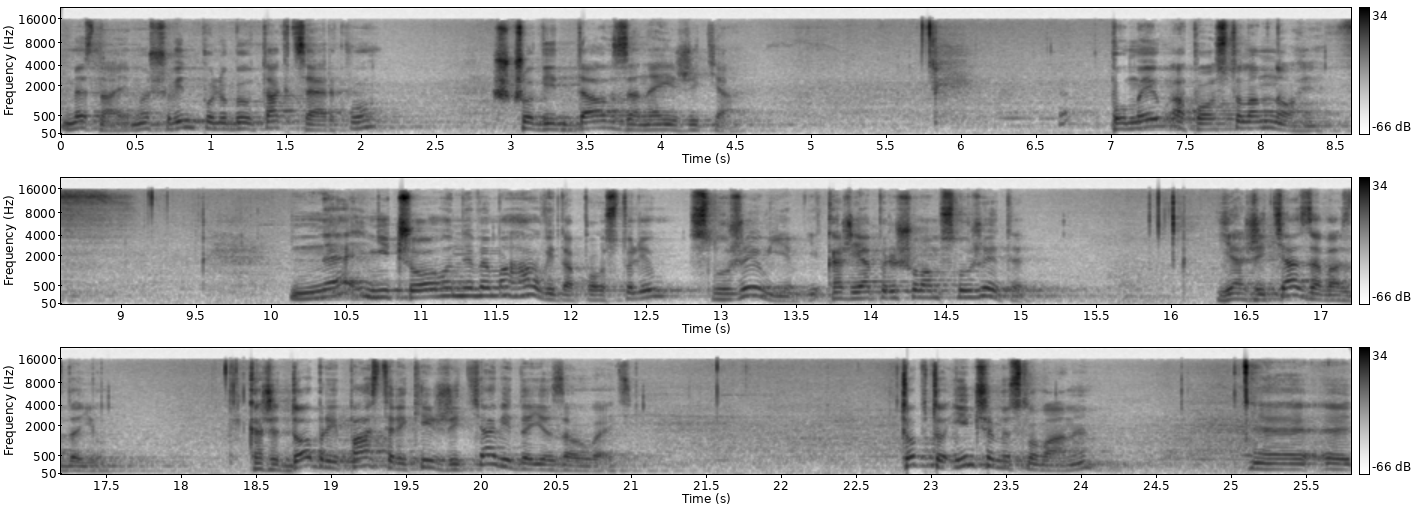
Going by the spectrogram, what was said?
ми знаємо, що Він полюбив так церкву, що віддав за неї життя. Помив апостолам ноги. Не, Нічого не вимагав від апостолів, служив їм. І каже, я прийшов вам служити. Я життя за вас даю. Каже, добрий пастир, який життя віддає за овець. Тобто, іншими словами, е, е,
